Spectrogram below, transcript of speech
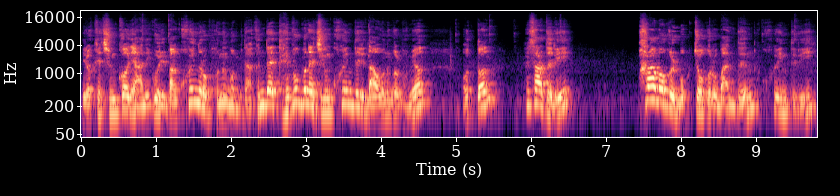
이렇게 증권이 아니고 일반 코인으로 보는 겁니다. 근데 대부분의 지금 코인들이 나오는 걸 보면 어떤 회사들이 팔아먹을 목적으로 만든 코인들이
